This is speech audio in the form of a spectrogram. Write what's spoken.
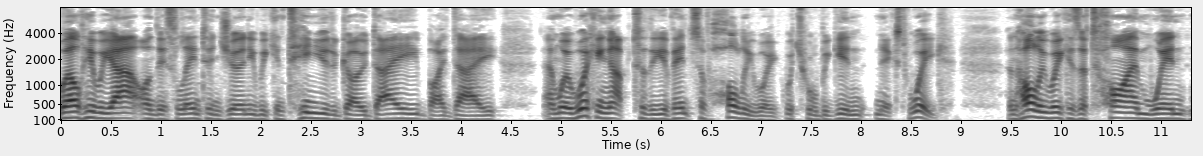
Well, here we are on this Lenten journey. We continue to go day by day, and we're working up to the events of Holy Week, which will begin next week. And Holy Week is a time when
